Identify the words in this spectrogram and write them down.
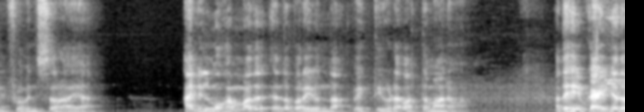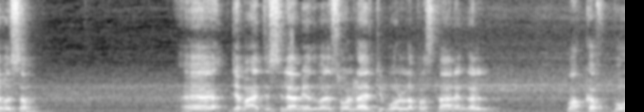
ഇൻഫ്ലുവൻസറായ അനിൽ മുഹമ്മദ് എന്ന് പറയുന്ന വ്യക്തിയുടെ വർത്തമാനമാണ്. അദ്ദേഹം കഴിഞ്ഞ ദിവസം ജമാഅത്ത് ഇസ്ലാമി അതുപോലെ സോൾഡാരിറ്റി പോലുള്ള പ്രസ്ഥാനങ്ങൾ വഖഫ്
